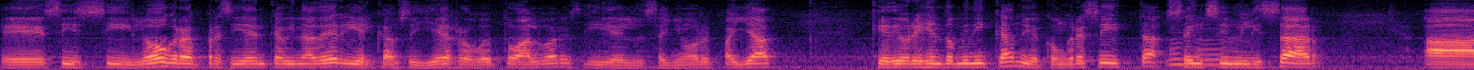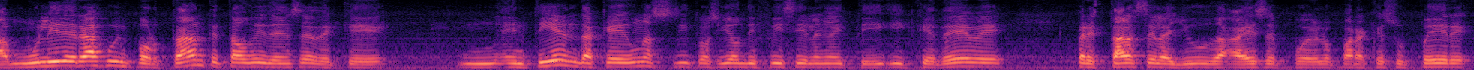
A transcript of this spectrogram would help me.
Eh, si, si logra el presidente Abinader y el canciller Roberto Álvarez y el señor Payat que es de origen dominicano y el congresista, sensibilizar a un liderazgo importante estadounidense de que mm, entienda que es una situación difícil en Haití y que debe prestarse la ayuda a ese pueblo para que supere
